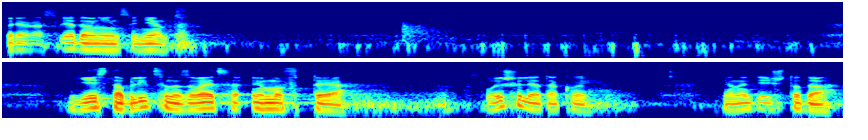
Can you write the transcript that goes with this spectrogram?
при расследовании инцидентов? Есть таблица, называется MFT. Слышали о такой? Я надеюсь, что да.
